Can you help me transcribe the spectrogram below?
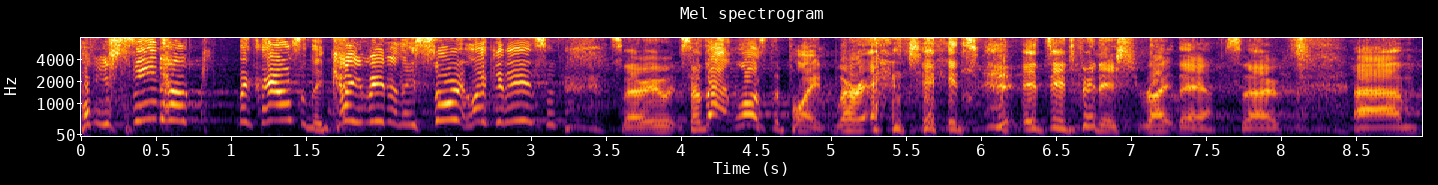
Have you seen how the house? And they came in and they saw it like it is. So, so that was the point where it ended. It did finish right there. So um,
